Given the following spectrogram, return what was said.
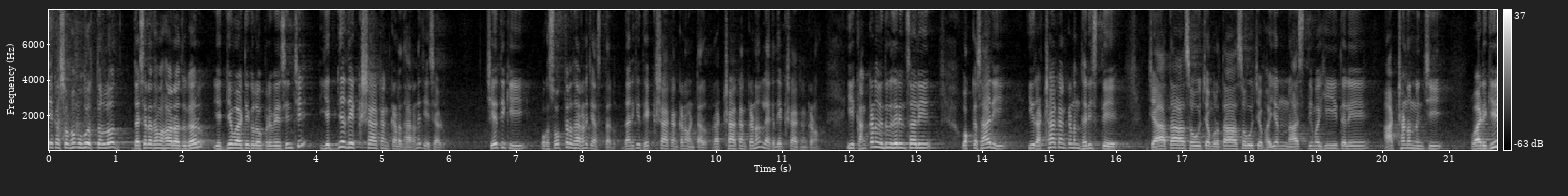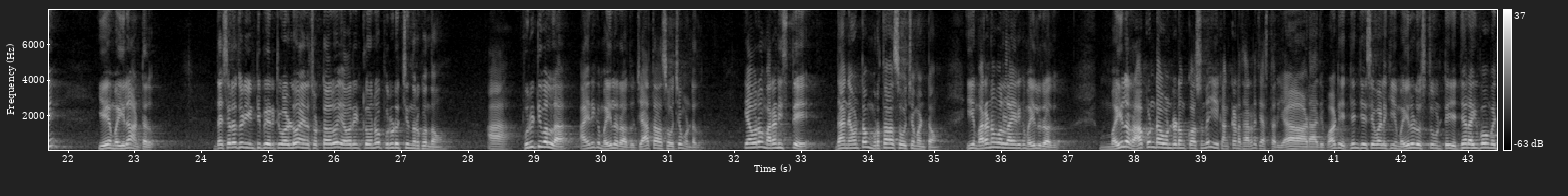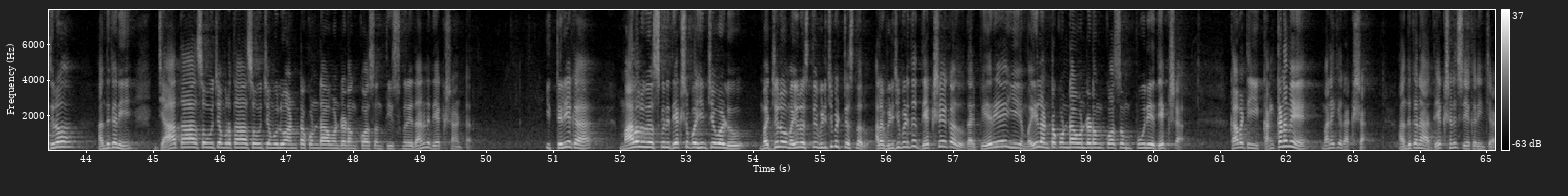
ఇక శుభముహూర్తంలో దశరథ మహారాజు గారు యజ్ఞవాటికలో ప్రవేశించి యజ్ఞ దీక్షా కంకణ ధారణ చేశాడు. చేతికి ఒక సూత్రధారణ చేస్తారు. దానికి దీక్షా కంకణం అంటారు. రక్షా కంకణం లేక దీక్షా కంకణం ఈ కంకణం ఎందుకు ధరించాలి? ఒక్కసారి ఈ రక్షా కంకణం ధరిస్తే జాతా శౌచ మృతా శౌచ భయం నాస్తి మహీతలే ఆ క్షణం నుంచి వాడికి ఏ మైల అంటదు. దశరథుడి ఇంటి పేరిటి వాళ్ళు ఆయన చుట్టాలు ఎవరింట్లోనో పురుడు వచ్చిందనుకుందాం ఆ పురిటి వల్ల ఆయనకి మైలు రాదు జాతాశౌచం ఉండదు. ఎవరో మరణిస్తే దాన్ని ఏమంటాం? మృతాశౌచం అంటాం. ఈ మరణం వల్ల ఆయనకి మైలు రాదు మైలు రాకుండా ఉండడం కోసమే ఈ కంకణ ధారణ చేస్తారు. ఏడాది పాటు యజ్ఞం చేసేవాళ్ళకి ఈ మైలులు వస్తూ ఉంటే యజ్ఞాలు అయిపోవు మధ్యలో. అందుకని జాతా శౌచ శౌచములు అంటకుండా ఉండడం కోసం తీసుకునే దానిని దీక్ష అంటారు. ఇది తెలియక మాలలు వేసుకుని దీక్ష వహించేవాళ్ళు మధ్యలో మైలు వస్తే విడిచిపెట్టేస్తున్నారు. అలా విడిచిపెడితే దీక్షే కాదు. దాని పేరే ఈ మైలు అంటకుండా ఉండడం కోసం పూనే దీక్ష. కాబట్టి ఈ కంకణమే మనకి రక్ష. అందుకని ఆ దీక్షని స్వీకరించాడు.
